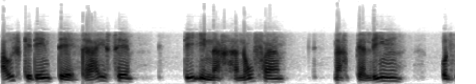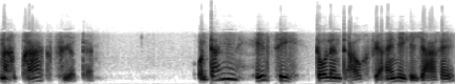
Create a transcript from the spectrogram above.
ausgedehnte Reise, die ihn nach Hannover, nach Berlin und nach Prag führte. Und dann hielt sich Toland auch für einige Jahre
